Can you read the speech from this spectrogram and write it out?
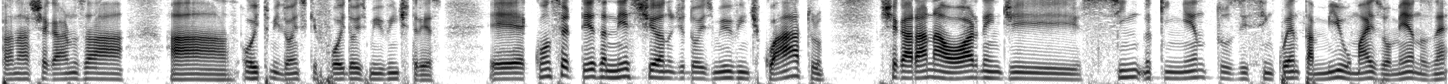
Para nós chegarmos a, a 8 milhões que foi 2023. É, com certeza, neste ano de 2024 chegará na ordem de 550 mil, mais ou menos, né?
